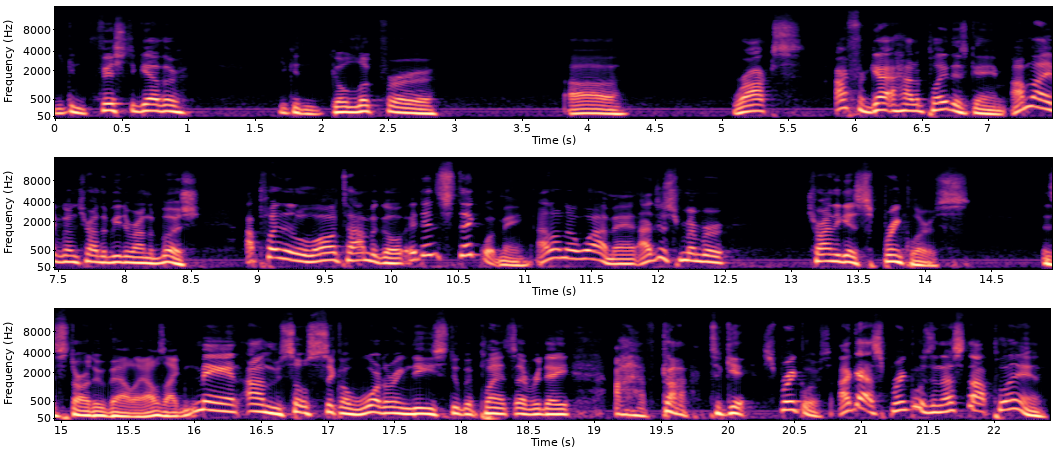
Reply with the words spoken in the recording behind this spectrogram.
You can fish together. You can go look for uh, rocks. I forgot how to play this game. I'm not even to try to beat around the bush. I played it a long time ago. It didn't stick with me. I don't know why, man. I just remember trying to get sprinklers in Stardew Valley. I was like, man, I'm so sick of watering these stupid plants every day. I have got to get sprinklers. I got sprinklers and I stopped playing.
